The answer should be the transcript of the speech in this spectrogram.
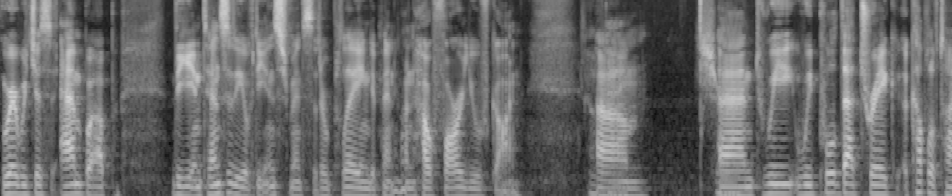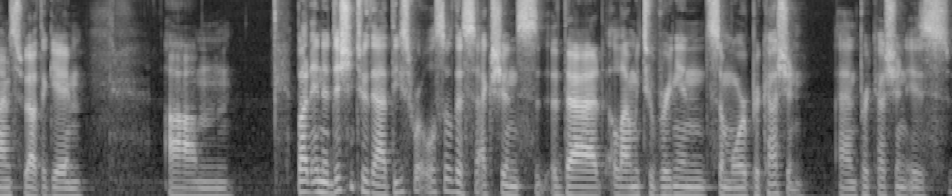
where we just amp up the intensity of the instruments that are playing depending on how far you've gone. Um, Sure. and we we pulled that trick a couple of times throughout the game. Um, but in addition to that, these were also the sections that allow me to bring in some more percussion. And percussion is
